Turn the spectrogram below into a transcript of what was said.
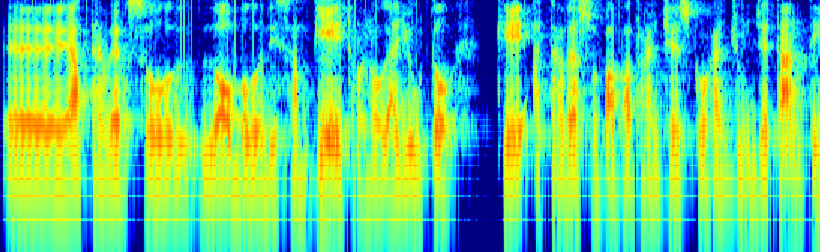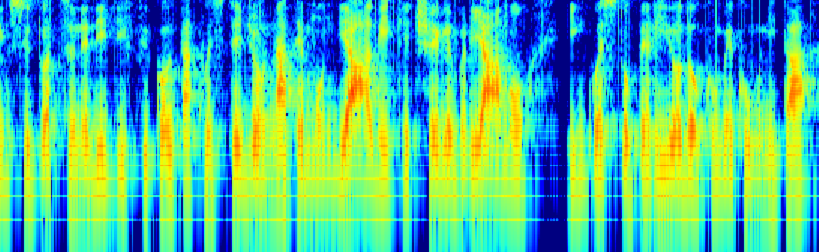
eh, attraverso l'obolo di San Pietro, no? l'aiuto che attraverso Papa Francesco raggiunge tante in situazioni di difficoltà, queste giornate mondiali che celebriamo in questo periodo come comunità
